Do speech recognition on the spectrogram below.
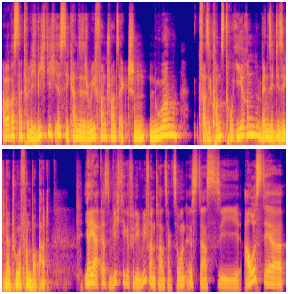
Aber was natürlich wichtig ist, sie kann diese Refund-Transaction nur quasi konstruieren, wenn sie die Signatur von Bob hat. Ja, ja, das Wichtige für die Refund-Transaktion ist, dass sie aus der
